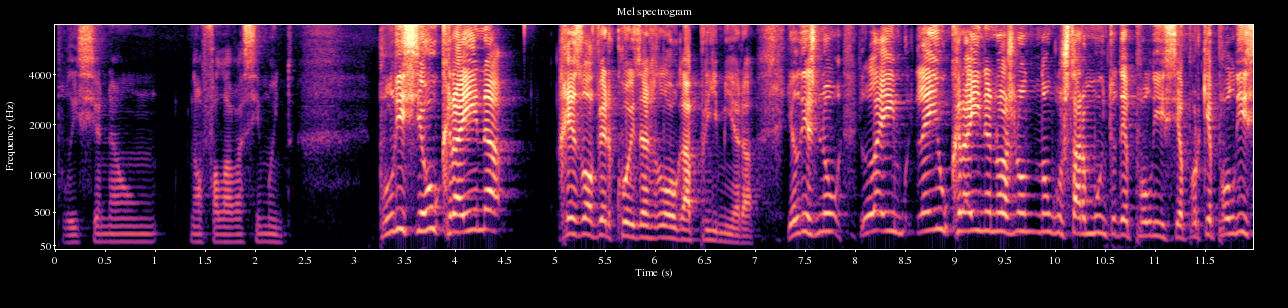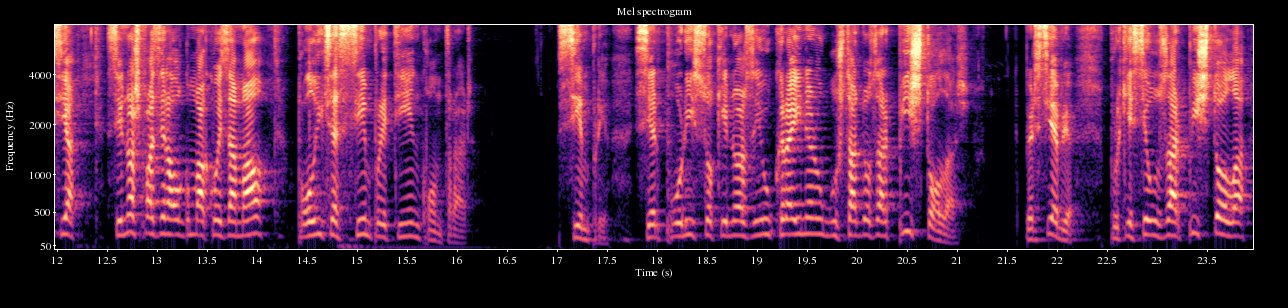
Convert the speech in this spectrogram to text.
Polícia não, não falava assim muito. Polícia Ucrânia resolver coisas logo à primeira. Eles não, lá, em, lá em Ucrânia nós não, não gostar muito da polícia, porque a polícia, se nós fazer alguma coisa mal, a polícia sempre te encontrar. Sempre. Ser por isso que nós em Ucrânia não gostamos de usar pistolas. Percebe? Porque se eu usar pistola,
